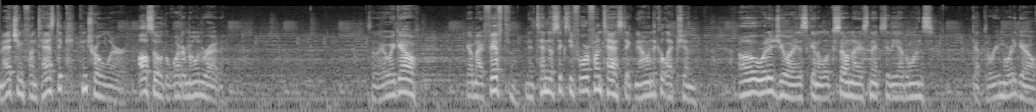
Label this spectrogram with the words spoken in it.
The matching Funtastic controller, also the Watermelon Red. So there we go. Got my fifth Nintendo 64 Funtastic now in the collection. Oh, what a joy. It's gonna look so nice next to the other ones. Got three more to go.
